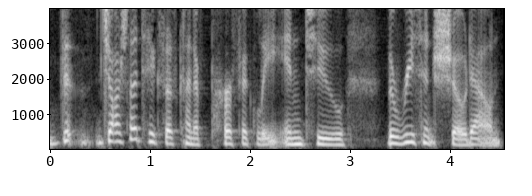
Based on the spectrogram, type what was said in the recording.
The, Josh, that takes us kind of perfectly into the recent showdown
